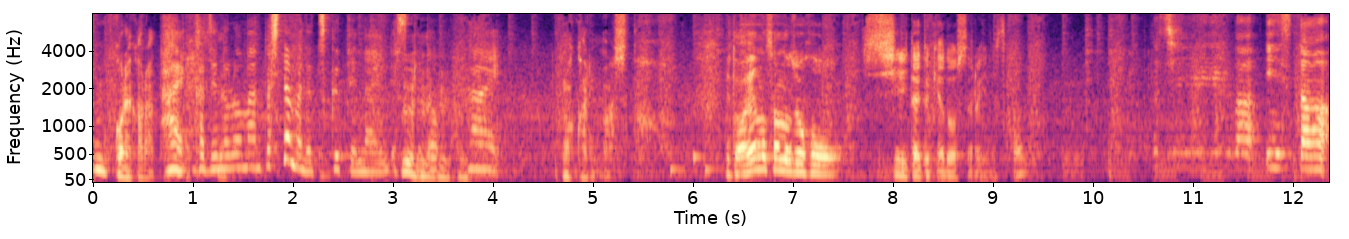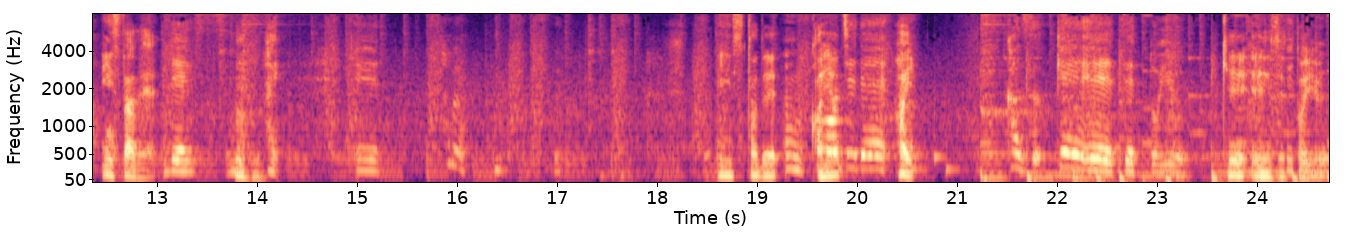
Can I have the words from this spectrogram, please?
うん。これからはい、風のロマンとしてはまだ作ってないんですけど、はい、わかりました。えっと綾野さんの情報を知りたいときはどうしたらいいですか？インスタインスタで。ですね。はい。えー、多分、インスタでうん、小文字で、はい。数。K A Z U KAZU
